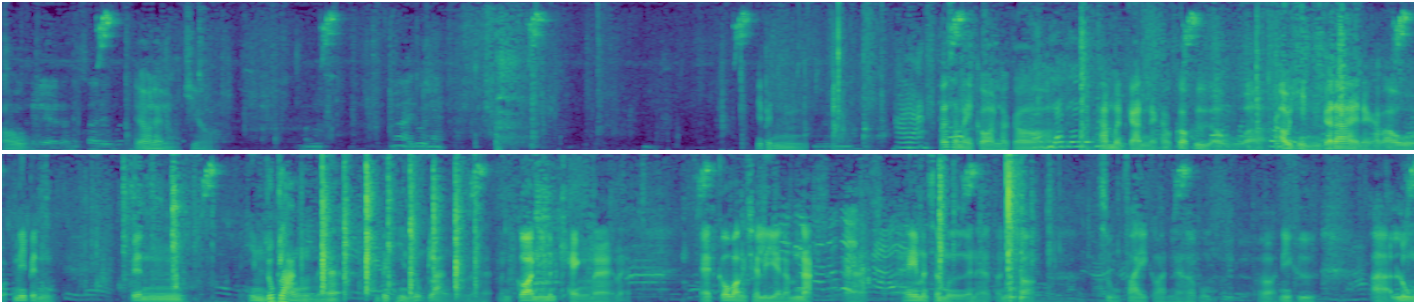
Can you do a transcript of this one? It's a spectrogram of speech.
เอาทะเลแล้วในไซส่เลยเดี๋ยวเอาอะไรลงเคี่ยว มันง่ายด้วยไงนี่เป็นอะถ้าสมัยก่อนแล้วก็เดี๋ยวเดี๋ยวอย่าเพิ่งทำเหมือนกันนะครับ ก็คือเอาเอ่อเอาหินก็ได้นะครับ เอานี่เป็น เป็นหินลูกลังนะฮะมันเป็นหินลูกลังนะฮะมันก้อนนี้มันแข็งมากนะฮะแอดก็วางเฉลี่ยน้ำหนักอ่าให้มันเสมอนะฮะตอนนี้ก็สูงไฟก่อนนะครับผมเพราะนี่คืออ่าลุง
